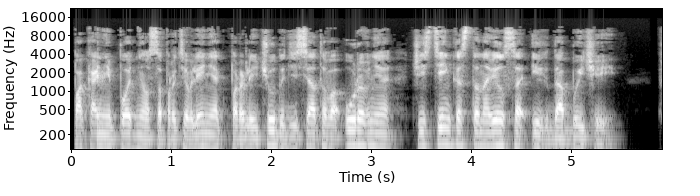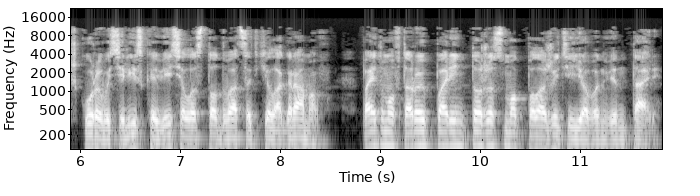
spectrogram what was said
Пока не поднял сопротивление к параличу до десятого уровня, частенько становился их добычей. Шкура Василиска весила 120 килограммов, поэтому второй парень тоже смог положить ее в инвентарь.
